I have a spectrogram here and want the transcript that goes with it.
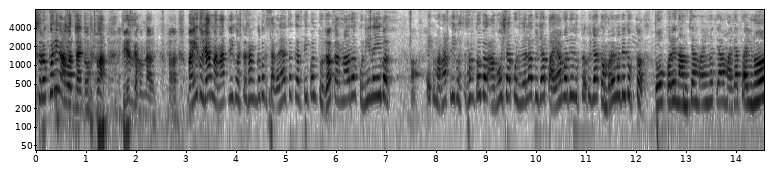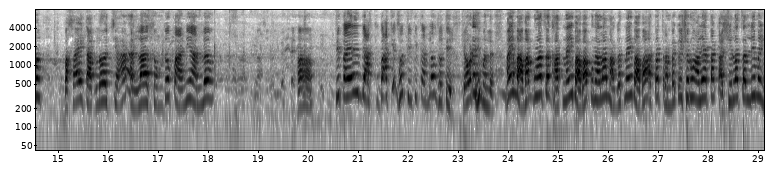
दुसरं कोणी गावत नाही तुम्हाला. तेच घावणार मी तुझ्या मनातली गोष्ट सांगतो बघ सगळ्याच करते पण तुझं करणार कुणी नाही बघ. एक मनातली गोष्ट सांगतो बघ अमोशा पुणवेला तुझ्या पायामध्ये दुखतं तुझ्या कमरेमध्ये दुखतं. तोपर्यंत आमच्या माईनं त्या माझ्या ताईनं बसाय टाकलं चहा आणला समजो पाणी आणलं. हा. ती तयारी बाकीच होती ती करणारच होती. तेवढंही म्हणलं माई बाबा कुणाचं खात नाही बाबा कुणाला मागत नाही बाबा आता त्र्यंबकेश्वरून आले आता काशीला चालली माई.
